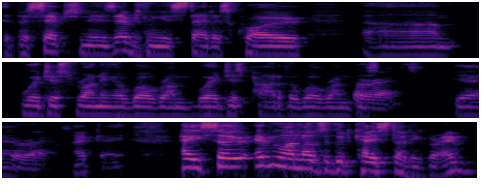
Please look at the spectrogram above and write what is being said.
the perception is everything is status quo. Um, we're just running a well-run. We're just part of a well-run business. Correct. Yeah. Correct. Okay. Hey, so everyone loves a good case study, Graham.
